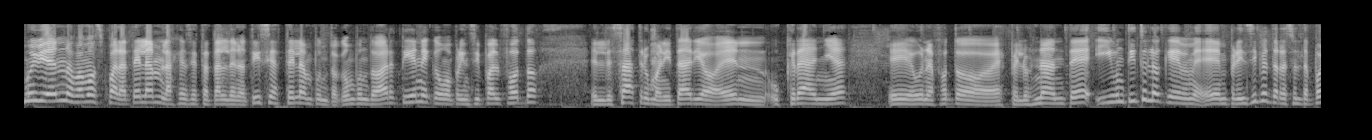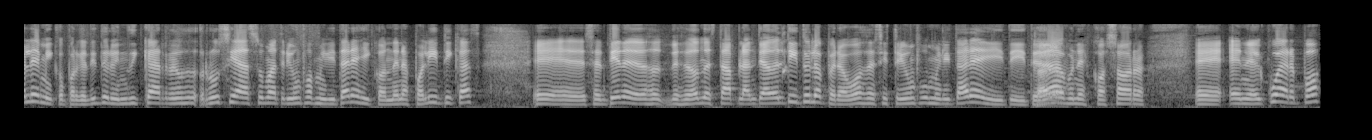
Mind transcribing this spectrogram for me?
Muy bien, nos vamos para Telam, la agencia estatal de noticias, telam.com.ar, tiene como principal foto el desastre humanitario en Ucrania eh, una foto espeluznante y un título que en principio te resulta polémico porque el título indica Rusia suma triunfos militares y condenas políticas. Eh, se entiende desde, dónde está planteado el título, pero vos decís triunfos militares y, te da un escosor eh, en el cuerpo.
